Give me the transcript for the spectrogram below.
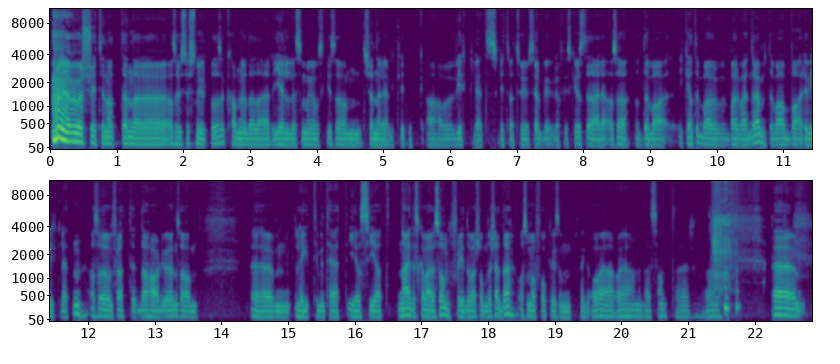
jeg vil bare skyte inn at den der, altså Hvis du snur på det, så kan jo det der gjelde som en ganske sånn generell kritikk av virkelighetslitteratur, selvbiografisk kunst. Det der, altså, det var, ikke at det bare, bare, var en drøm, det var bare virkeligheten. Altså, for at Da har du jo en sånn um, legitimitet i å si at nei, det skal være sånn fordi det var sånn det skjedde. Og så må folk liksom tenke å ja, å ja, men det er sant. Det er, ja. uh,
